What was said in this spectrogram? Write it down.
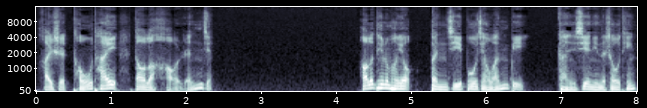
还是投胎到了好人家。好了，听众朋友，本集播讲完毕。感谢您的收听。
